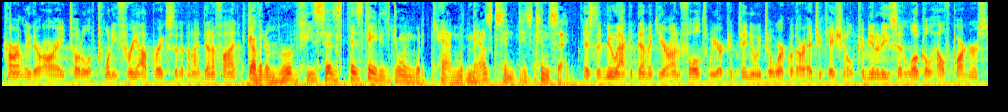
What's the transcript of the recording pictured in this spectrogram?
Currently, there are a total of 23 outbreaks that have been identified. Governor Murphy says the state is doing what it can with masks and distancing. As the new academic year unfolds, we are continuing to work with our educational communities and local health partners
